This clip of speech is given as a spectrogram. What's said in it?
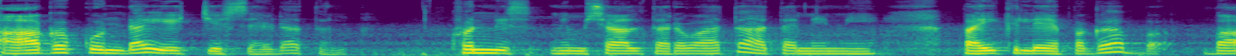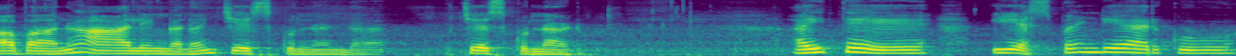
ఆగకుండా ఏడ్చేశాడు అతను. కొన్ని నిమిషాల తర్వాత అతనిని పైకి లేపగా బాబాను ఆలింగనం చేసుకున్నాడు చేసుకున్నాడు. అయితే ఈ ఎస్పెండియార్కు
